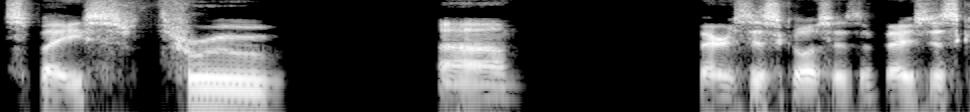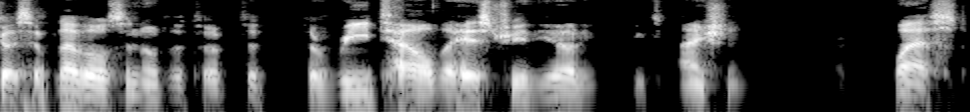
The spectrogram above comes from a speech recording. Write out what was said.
space through um, various discourses at various discursive levels in order to, to, to, retell the history of the early expansion of the West.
